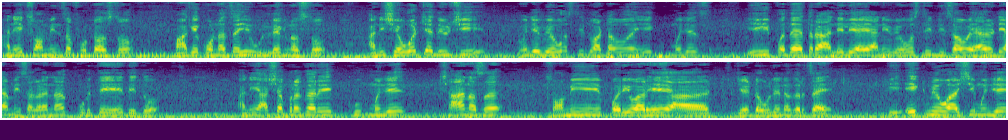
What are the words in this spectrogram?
आणि एक स्वामींचा फोटो असतो. मागे कोणाचाही उल्लेख नसतो. आणि शेवटच्या दिवशी म्हणजे व्यवस्थित वाटावं एक म्हणजे ही ही पदयात्रा आलेली आहे आणि व्यवस्थित दिसावं ह्यासाठी आम्ही सगळ्यांना कुडते हे देतो. आणि अशा प्रकारे खूप म्हणजे छान असं स्वामी परिवार हे जे डवलेनगरचं आहे ती एकमेव अशी म्हणजे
